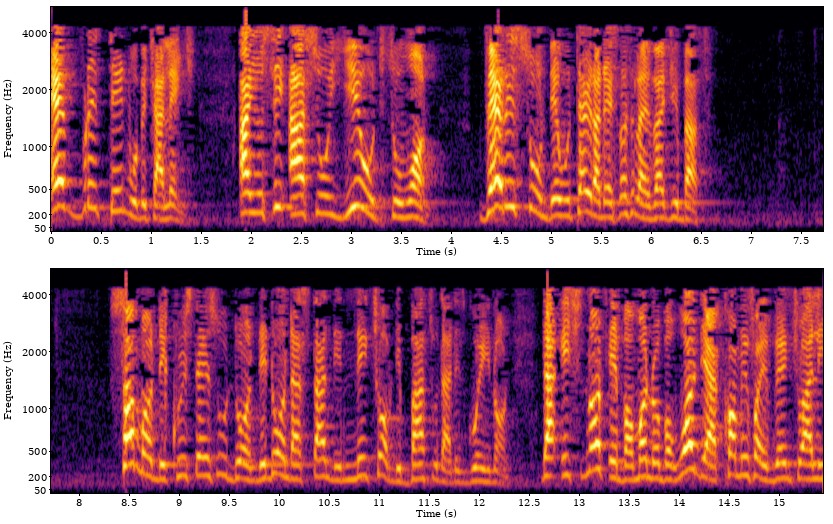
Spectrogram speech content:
everything will be challenged. And you see, as you yield to one, very soon they will tell you that there's nothing like virgin birth. Some of the Christians who don't, they don't understand the nature of the battle that is going on. That it's not about money, but what they are coming for eventually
